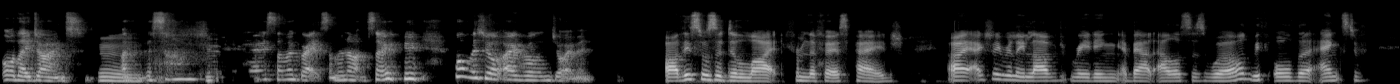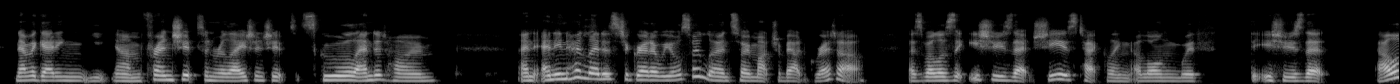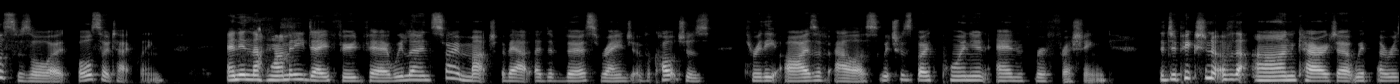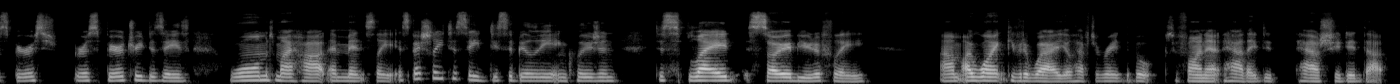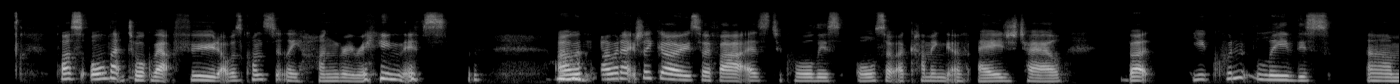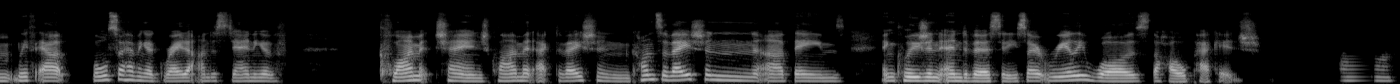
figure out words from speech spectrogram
or they don't. Mm. Some, you know, some are great, some are not. So, what was your overall enjoyment? Oh, this was a delight from the first page. I actually really loved reading about Alice's world with all the angst of navigating um, friendships and relationships at school and at home. And, and in her letters to Greta, we also learned so much about Greta, as well as the issues that she is tackling, along with the issues that Alice was also tackling. And in the Harmony Day Food Fair, we learned so much about a diverse range of cultures through the eyes of Alice, which was both poignant and refreshing. The depiction of the Arn character with a respiratory disease warmed my heart immensely, especially to see disability inclusion displayed so beautifully. Um, I won't give it away. You'll have to read the book to find out how they did how she did that. Plus, all that talk about food, I was constantly hungry reading this. Mm-hmm. I would I would actually go so far as to call this also a coming of age tale, but you couldn't leave this um, without also having a greater understanding of climate change, climate activation, conservation uh, themes, inclusion, and diversity. So it really was the whole package. Uh,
